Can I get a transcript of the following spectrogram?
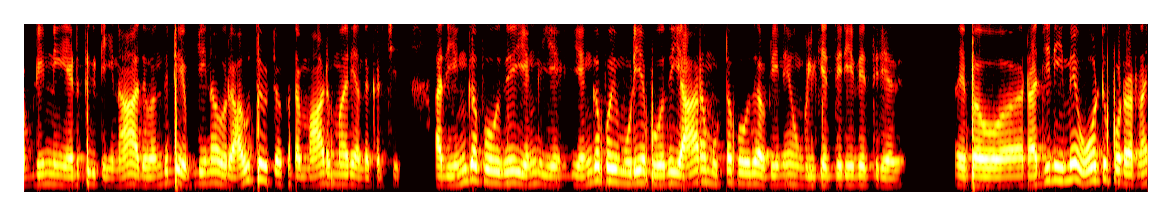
அப்படின்னு நீங்க எடுத்துக்கிட்டீங்கன்னா அது வந்துட்டு எப்படின்னா ஒரு அவுத்து விட்டப்பட்ட மாடு மாதிரி அந்த கட்சி. அது எங்க போகுது எங்க எ- எங்க போய் முடிய போகுது யாரை முட்ட போகுது அப்படின்னே உங்களுக்கே தெரியவே தெரியாது. இப்போ ரஜினியுமே ஓட்டு போடுறாருன்னா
